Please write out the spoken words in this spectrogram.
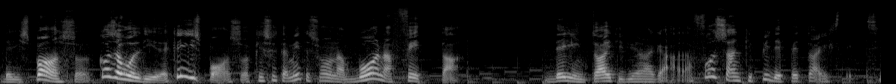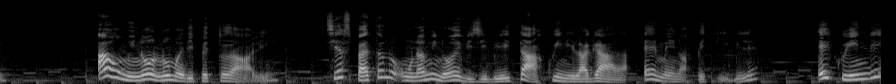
degli sponsor. Cosa vuol dire? Che gli sponsor, che solitamente sono una buona fetta degli introiti di una gara, forse anche più dei pettorali stessi, a un minor numero di pettorali si aspettano una minore visibilità, quindi la gara è meno appetibile e quindi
